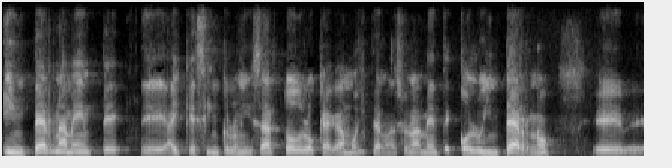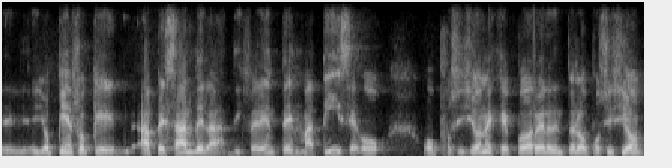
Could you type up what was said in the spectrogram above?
Internamente eh, hay que sincronizar todo lo que hagamos internacionalmente con lo interno. Eh, yo pienso que a pesar de las diferentes matices o, posiciones que pueda haber dentro de la oposición,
